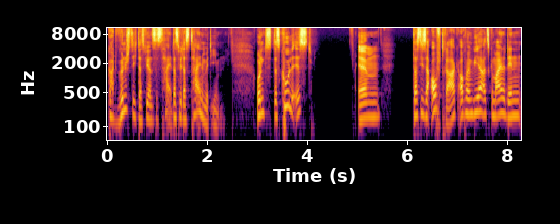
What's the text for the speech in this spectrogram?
Gott wünscht sich, dass wir uns das teilen, dass wir das teilen mit ihm. Und das Coole ist, ähm, dass dieser Auftrag, auch wenn wir als Gemeinde den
